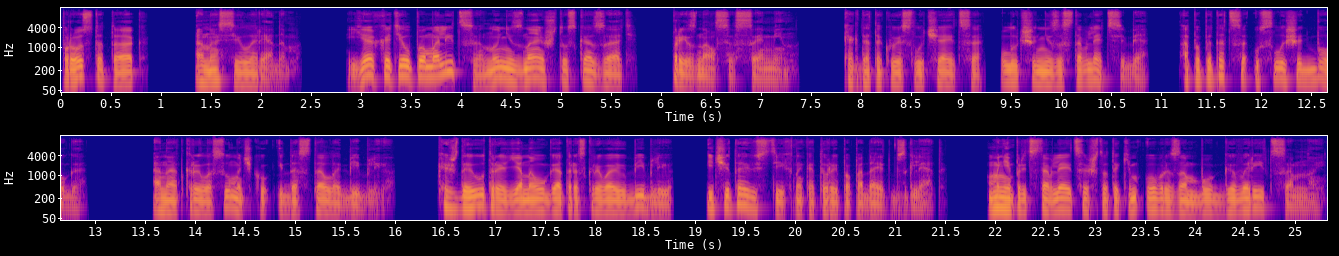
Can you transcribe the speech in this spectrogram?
«Просто так». Она села рядом. «Я хотел помолиться, но не знаю, что сказать», — признался Сэмин. Когда такое случается, лучше не заставлять себя, а попытаться услышать Бога. Она открыла сумочку и достала Библию. Каждое утро я наугад раскрываю Библию и читаю стих, на который попадает взгляд. Мне представляется, что таким образом Бог говорит со мной.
